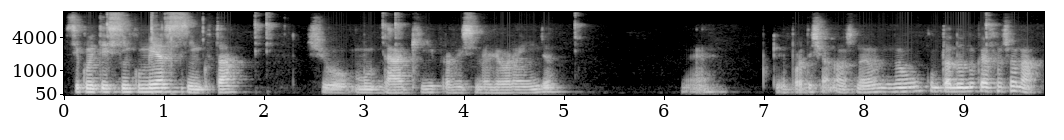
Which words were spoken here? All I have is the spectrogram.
55, 65, tá? Deixa eu mudar aqui para ver se melhora ainda. Né? Porque não pode deixar não, senão não, o computador não quer funcionar.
